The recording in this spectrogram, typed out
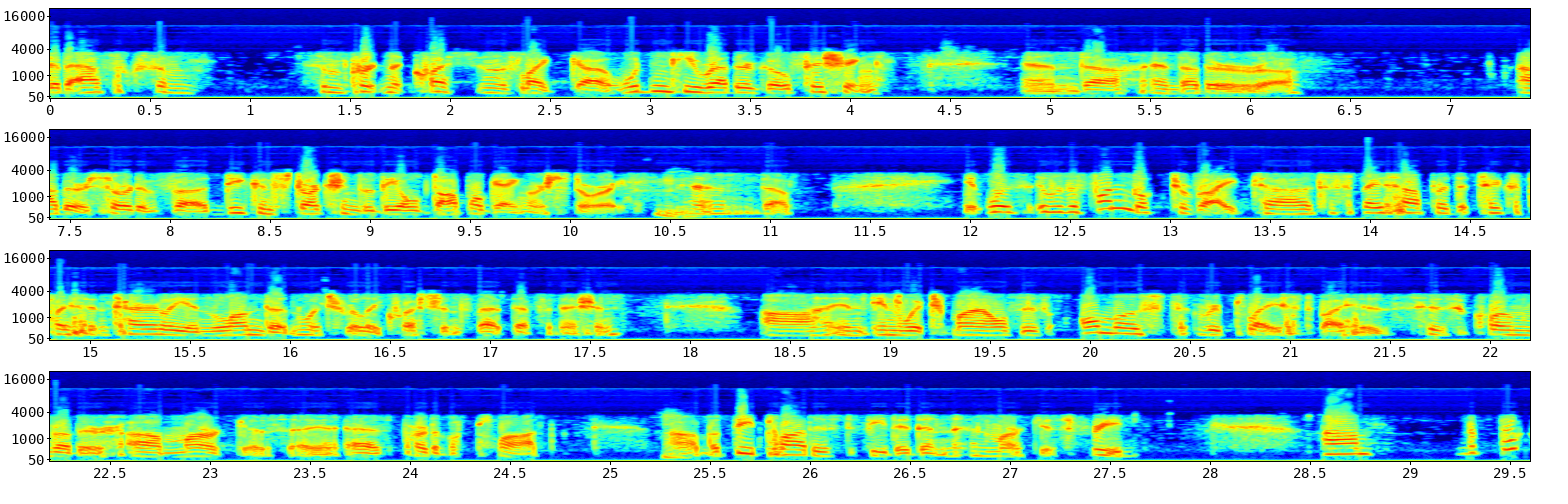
that asks some some pertinent questions like, uh, wouldn't he rather go fishing, and uh, and other. Uh, other sort of uh, deconstructions of the old doppelganger story, Mm-hmm. and uh, it was it was a fun book to write. Uh, it's a space opera that takes place entirely in London, which really questions that definition. Uh, in, in which Miles is almost replaced by his his clone brother uh, Mark as a, as part of a plot, uh, but the plot is defeated and, and Mark is freed. Um, the book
